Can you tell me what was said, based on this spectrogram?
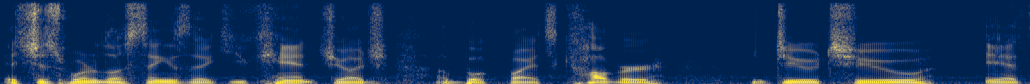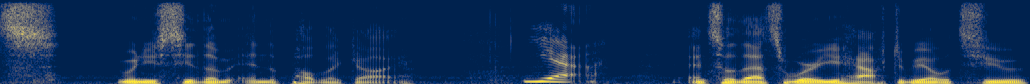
It's just one of those things like you can't judge a book by its cover due to its when you see them in the public eye. yeah. And so that's where you have to be able to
